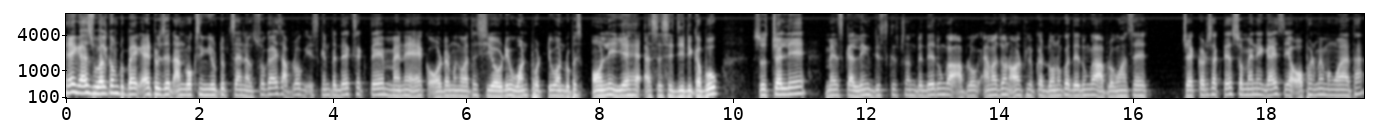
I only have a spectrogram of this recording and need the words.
Hey guys welcome to back A to Z unboxing YouTube channel so guys आप लोग स्क्रीन पे देख सकते हैं मैंने एक ऑर्डर मंगवाया था C O D one forty one rupees only ये है S S C G D का बुक सो so, चलिए मैं इसका लिंक डिस्क्रिप्शन पे दे दूँगा. आप लोग अमेजोन और फ्लिपकार्ट दोनों को दे दूँगा. आप लोग वहाँ से चेक कर सकते हैं. सो मैंने गाइस ये ऑफ़र में मंगवाया था.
